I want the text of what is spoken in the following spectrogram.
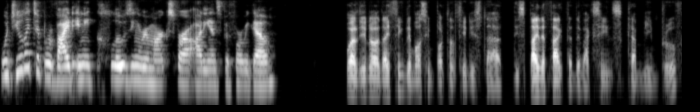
Would you like to provide any closing remarks for our audience before we go? Well, you know, I think the most important thing is that despite the fact that the vaccines can be improved,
